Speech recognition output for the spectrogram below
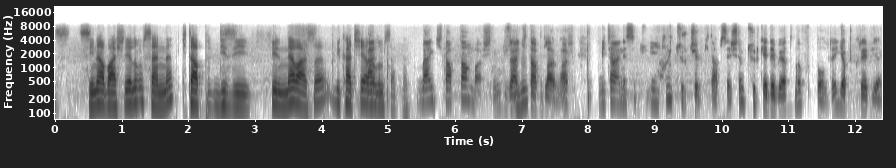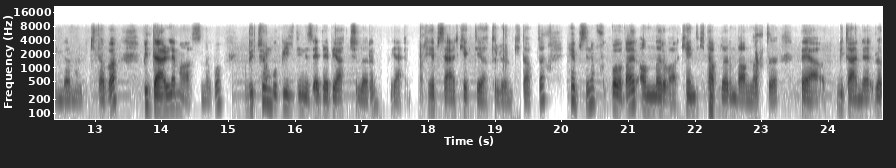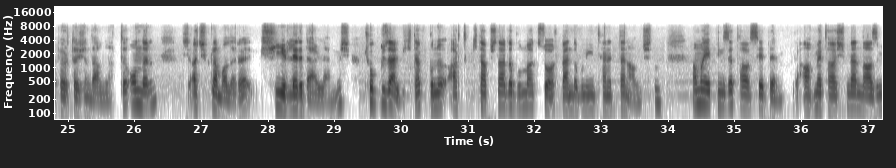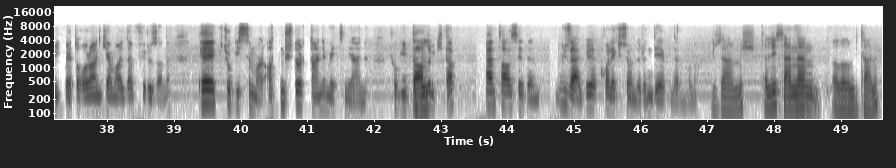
S- Sina başlayalım senden. Kitap, dizi, film ne varsa birkaç şey Ben- alalım senden. Ben kitaptan başlayayım. Güzel Hı hı. kitaplar var. Bir tanesi ilkini Türkçe bir kitap seçtim. Türk Edebiyatı'nda Futbol diye. Yapı Kredi yayınlarının bir kitabı. Bir derleme aslında bu. Bütün bu bildiğiniz edebiyatçıların yani hepsi erkek diye hatırlıyorum kitapta. Hepsinin futbola dair anıları var. Kendi kitaplarını da anlattığı veya bir tane röportajını da anlattığı. Onların işte açıklamaları, şiirleri derlenmiş. Çok güzel bir kitap. Bunu artık kitapçılarda bulmak zor. Ben de bunu internetten almıştım. Ama hepinize tavsiye ederim. Ahmet Haşim'den Nazım Hikmet'e, Orhan Kemal'den Firuzan'a pek çok isim var. 64 tane metin yani. Çok iddialı Hı bir kitap. Ben tavsiye ederim. Güzel bir koleksiyon ürünü diyebilirim buna. Güzelmiş. Ali senden alalım bir tane.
